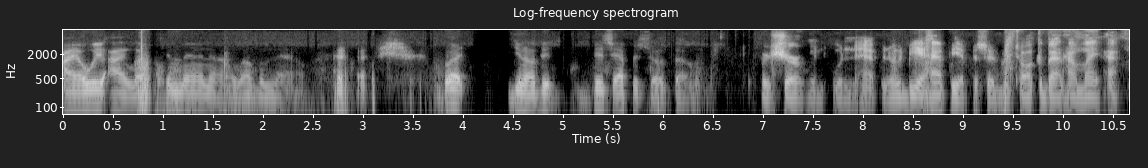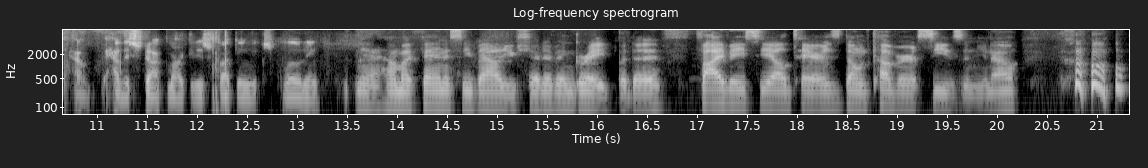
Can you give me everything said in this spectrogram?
I always I loved him then, and I love him now. but you know, th- this episode though, for sure would, wouldn't happen. It would be a happy episode. We talk about how my how how the stock market is fucking exploding. Yeah, how my fantasy value should have been great, but the five ACL tears don't cover a season. You know.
